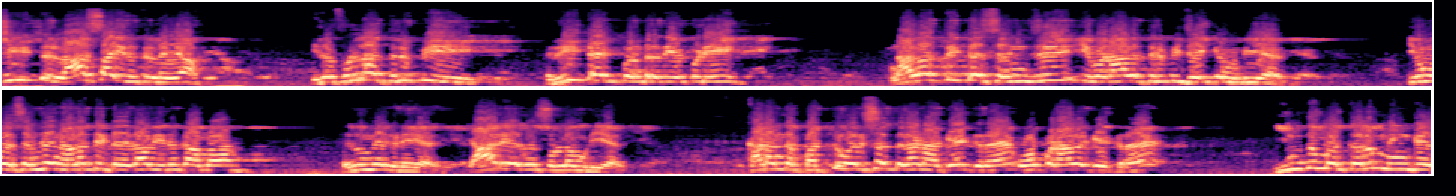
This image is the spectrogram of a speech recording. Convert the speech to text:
ஷீட் லாஸ் ஆயிருக்கு இல்லையா? இதை ஃபுல்லா திருப்பி ரீடைப் பண்றது எப்படி? நலத்திட்ட செஞ்சு இவனால திருப்பி ஜெயிக்க முடியாது. இவங்க செஞ்ச நலத்திட்டம் ஏதாவது இருக்காமா? எதுவுமே கிடையாது. யாரும் எதுவும் சொல்ல முடியாது. கடந்த பத்து வருஷத்துல நான் கேட்கிறேன் ஓப்பனாக கேட்கிறேன். இந்து மக்களும் இங்கு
